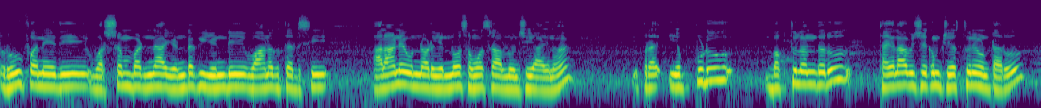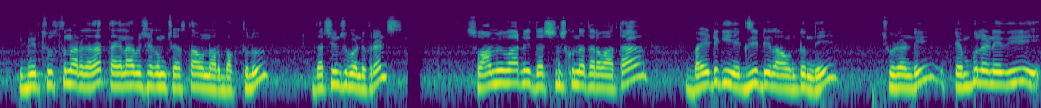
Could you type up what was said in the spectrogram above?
రూఫ్ అనేది వర్షం పడినా ఎండకు ఎండి వానకు తడిసి అలానే ఉన్నాడు ఎన్నో సంవత్సరాల నుంచి ఆయన. ప్ర ఎప్పుడు భక్తులందరూ తైలాభిషేకం చేస్తూనే ఉంటారు. మీరు చూస్తున్నారు కదా తైలాభిషేకం చేస్తూ ఉన్నారు భక్తులు. దర్శించుకోండి ఫ్రెండ్స్. స్వామివారిని దర్శించుకున్న తర్వాత బయటికి ఎగ్జిట్ ఇలా ఉంటుంది. చూడండి టెంపుల్ అనేది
